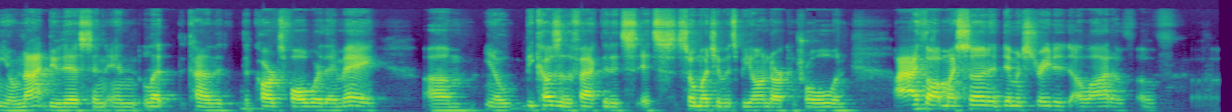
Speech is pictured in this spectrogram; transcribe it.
you know, not do this and, and let kind of the, the cards fall where they may, um, you know, because of the fact that it's it's so much of it's beyond our control. And I thought my son had demonstrated a lot of, of uh,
